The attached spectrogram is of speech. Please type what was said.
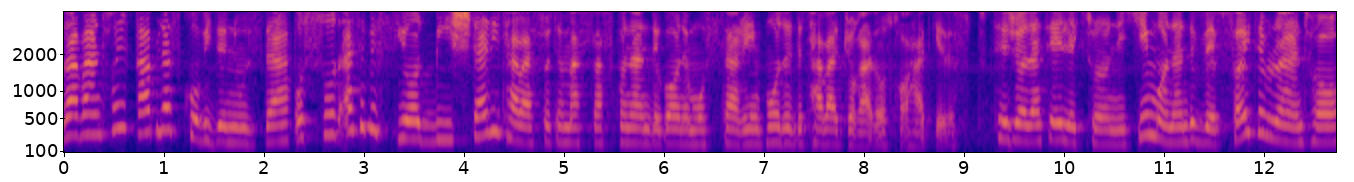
روندهای قبل از کووید 19 با سرعت بسیار بیشتری توسط مصرف کنندگان مستقیم مورد توجه قرار خواهد گرفت. تجارت الکترونیکی مانند وبسایت برندها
